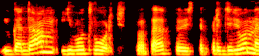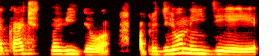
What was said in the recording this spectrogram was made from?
годам его творчества, да, то есть определенное качество видео, определенные идеи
